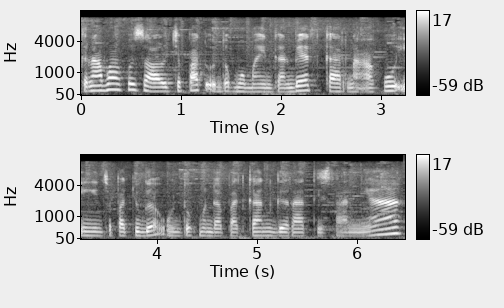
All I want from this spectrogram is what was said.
Kenapa aku selalu cepat untuk memainkan bet? Karena aku ingin cepat juga untuk mendapatkan gratisannya.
